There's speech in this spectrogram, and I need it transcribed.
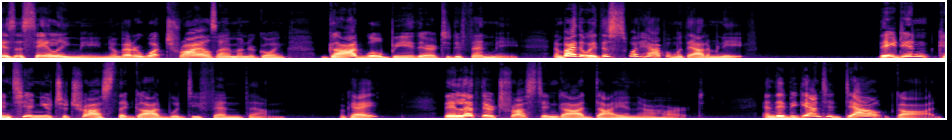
is assailing me, no matter what trials I'm undergoing, God will be there to defend me. And by the way, this is what happened with Adam and Eve. They didn't continue to trust that God would defend them. Okay? They let their trust in God die in their heart. And they began to doubt God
